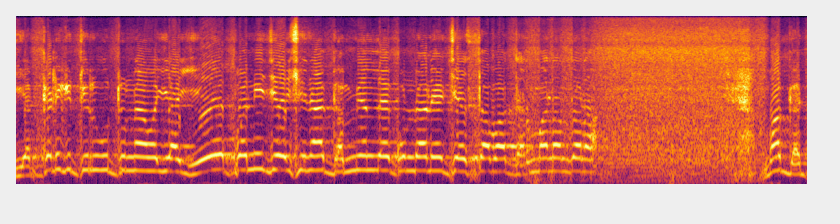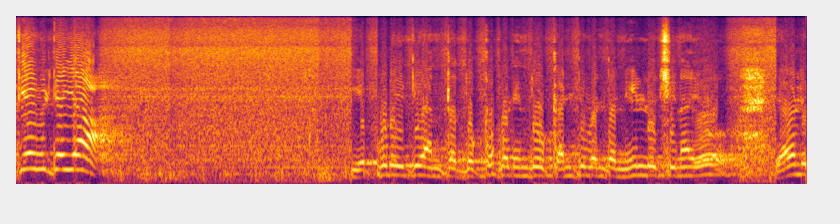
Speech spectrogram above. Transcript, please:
ఎక్కడికి తిరుగుతున్నావయ్యా? ఏ పని చేసినా గమ్యం లేకుండానే చేస్తావా ధర్మానందన? మా గతేమిటయ్యా? ఎప్పుడైతే అంత దుఃఖపడిందో కంటి వెంట నీళ్ళు వచ్చినాయో ఎవరి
